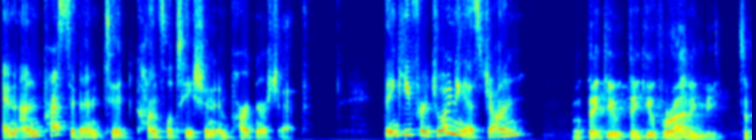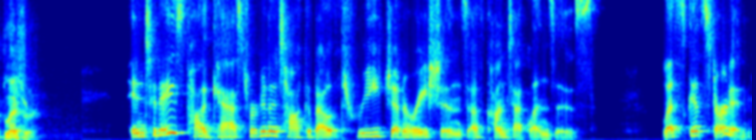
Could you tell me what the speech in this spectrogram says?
and unprecedented consultation and partnership. Thank you for joining us, John. Well, thank you. Thank you for having me. It's a pleasure. In today's podcast, we're going to talk about three generations of contact lenses. Let's get started.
